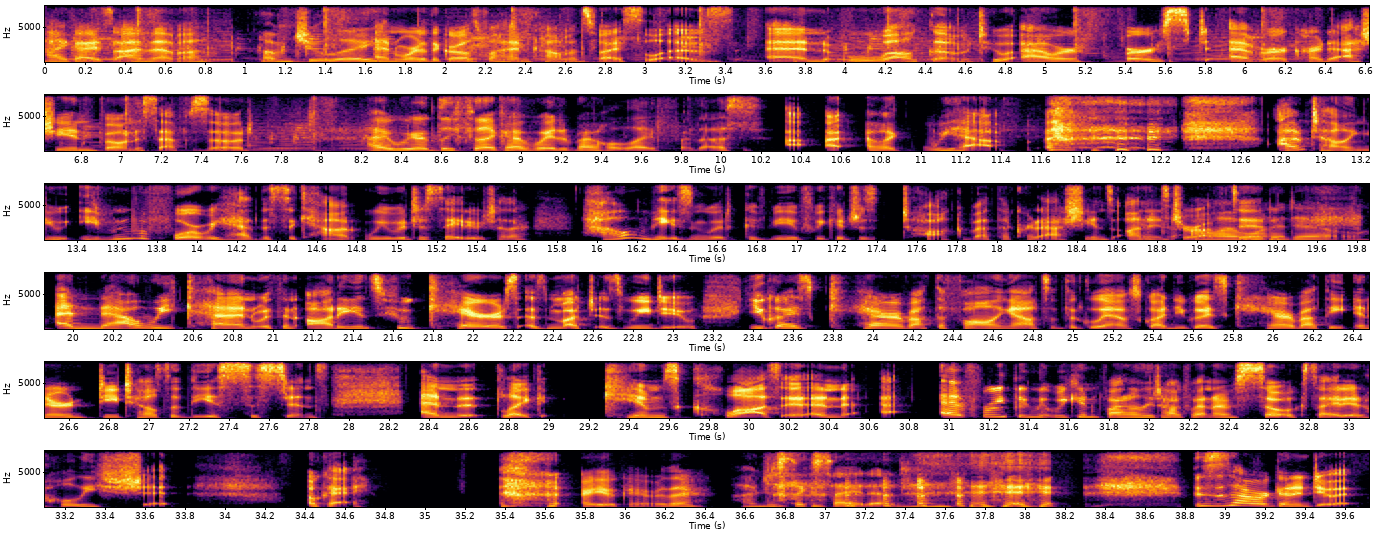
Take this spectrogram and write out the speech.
Hi, guys, I'm Emma. I'm Julie. And we're the girls behind Comments by Celebs. And welcome to our first ever Kardashian bonus episode. I weirdly feel like I've waited my whole life for this. I, I like, we have. I'm telling you, even before we had this account, we would just say to each other, how amazing would it be if we could just talk about the Kardashians uninterrupted? All I do. And now we can with an audience who cares as much as we do. You guys care about the falling outs of the glam squad. You guys care about the inner details of the assistants and like Kim's closet and everything that we can finally talk about. And I'm so excited. Holy shit. Okay. Are you okay over there? I'm just excited. this is how we're going to do it.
